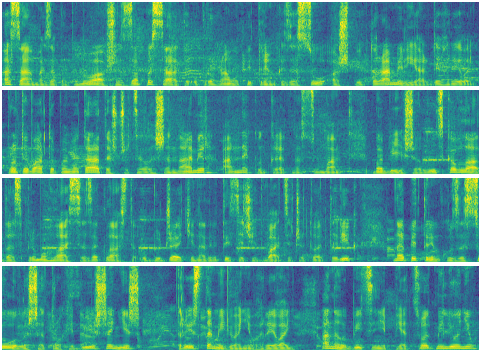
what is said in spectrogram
а саме запропонувавши записати у програму підтримки ЗСУ аж півтора мільярди гривень. Проте варто пам'ятати, що це лише намір, а не конкретна сума. Ба більше луцька влада спрямоглася закласти у бюджеті на 2024 рік на підтримку ЗСУ лише трохи більше ніж 300 мільйонів гривень, а не обіцяні 500 мільйонів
